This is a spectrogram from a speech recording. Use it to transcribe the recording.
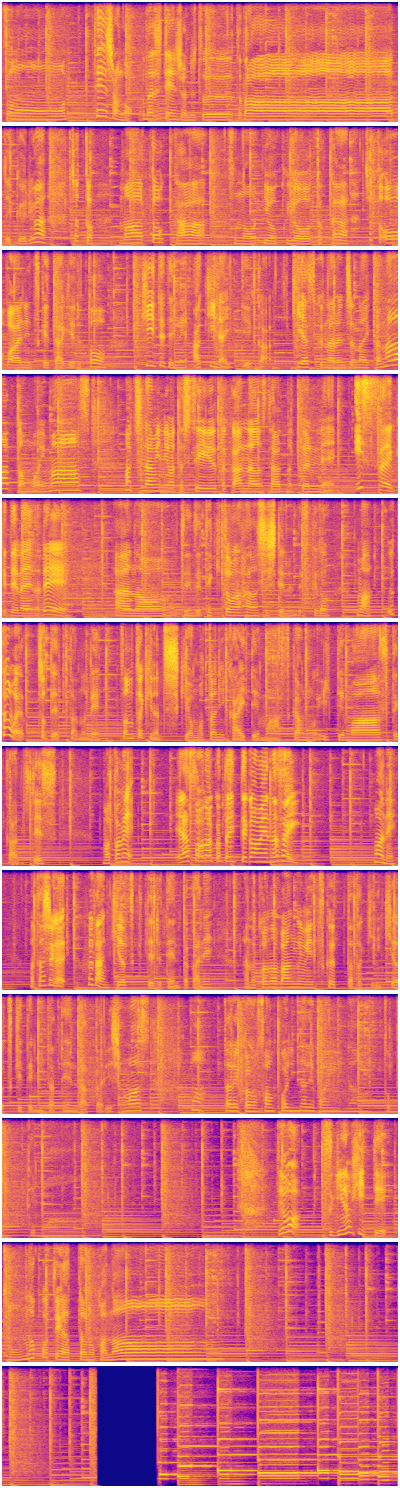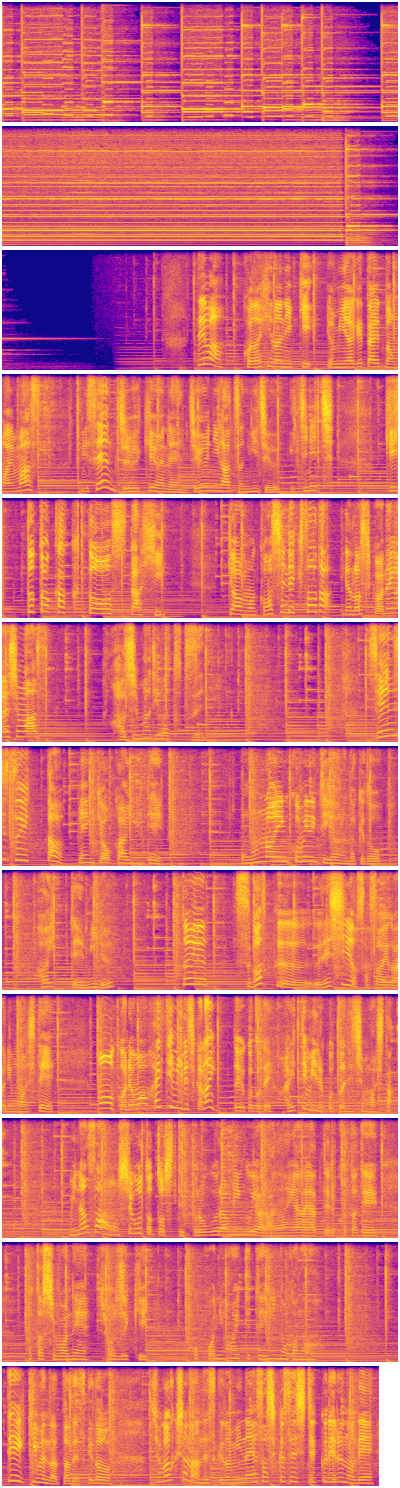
そのテンションが同じテンションでずっとダーっていくよりはちょっと間とかその抑揚とかちょっとオーバーにつけてあげると聞いててね飽きないっていうか聞きやすくなるんじゃないかなと思います、まあ、ちなみに私声優とかアナウンサーの訓練一切受けてないのであの全然適当な話してるんですけどまあ歌はちょっとやってたのでその時の知識を元に書いてます。かも言ってますって感じです。まとめ。偉そうなこと言ってごめんなさい。まあね私が普段気をつけてる点とかねあのこの番組作った時に気をつけてみた点だったりします。まあ誰かの参考になればいいなと思ってます。では次の日ってどんなことやったのかな？この日の日記読み上げたいと思います。2019年12月21日ギットと格闘した日。今日も更新できそうだ。よろしくお願いします。始まりは突然に。先日行った勉強会にてオンラインコミュニティあるんだけど入ってみる？というすごく嬉しいお誘いがありましてもうこれは入ってみるしかないということで入ってみることにしました。皆さんお仕事としてプログラミングやら何やらやってる方で私はね正直ここに入ってていいのかな。って気分だったんですけど初学者なんですけどみんな優しく接してくれるので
